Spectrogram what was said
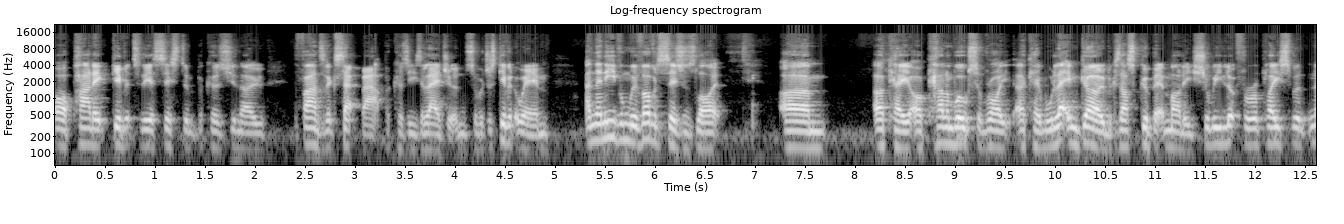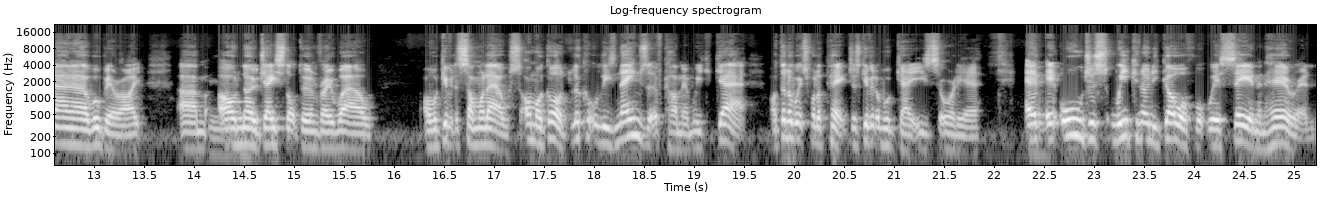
oh panic, give it to the assistant because you know the fans will accept that because he's a legend, so we'll just give it to him. And then even with other decisions like, um, okay, oh Callum Wilson, right? Okay, we'll let him go because that's a good bit of money. Should we look for a replacement? No, no, we'll be all right. Um, mm. Oh no, Jake's not doing very well. I will give it to someone else. Oh my God, look at all these names that have come in. We could get. I don't know which one to pick. Just give it to Woodgate. He's already here. It, it, all just, we can only go off what we're seeing and hearing.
